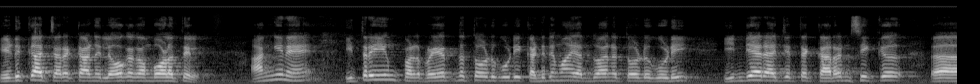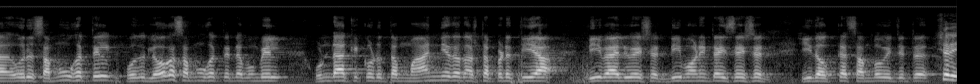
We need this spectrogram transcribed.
എടുക്കാച്ചരക്കാണ് ലോക കമ്പോളത്തിൽ അങ്ങനെ ഇത്രയും പ്ര- പ്രയത്നത്തോടുകൂടി കഠിനമായ അധ്വാനത്തോടുകൂടി ഇന്ത്യ രാജ്യത്തെ കറൻസിക്ക് ഒരു സമൂഹത്തിൽ പൊതു ലോക സമൂഹത്തിന്റെ മുമ്പിൽ ഉണ്ടാക്കിക്കൊടുത്ത മാന്യത നഷ്ടപ്പെടുത്തിയ ഡിവാലുവേഷൻ ഡിമോണിറ്റൈസേഷൻ ഇതൊക്കെ സംഭവിച്ചിട്ട് ശരി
